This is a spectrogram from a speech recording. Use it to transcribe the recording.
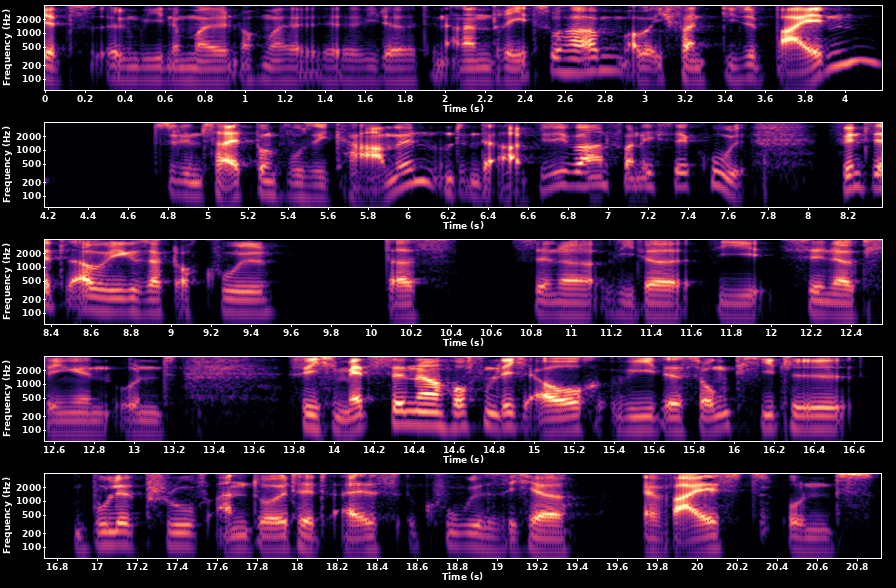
jetzt irgendwie nochmal noch mal äh, wieder den anderen Dreh zu haben. Aber ich fand diese beiden zu dem Zeitpunkt, wo sie kamen und in der Art, wie sie waren, fand ich sehr cool. Finde es jetzt aber, wie gesagt, auch cool, dass Sinner wieder wie Sinner klingen und sich Matt Sinner hoffentlich auch, wie der Songtitel Bulletproof andeutet, als kugelsicher erweist und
